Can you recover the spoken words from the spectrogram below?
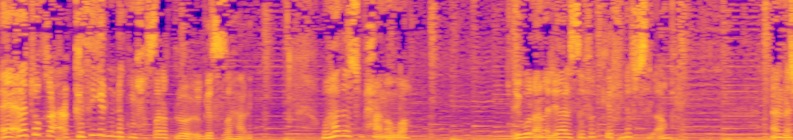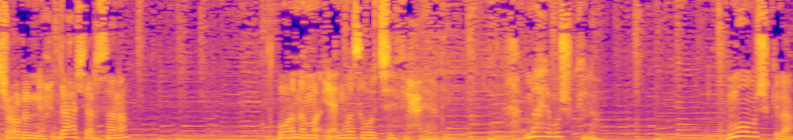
يعني أنا أتوقع كثير منكم حصلت له القصة هذه. وهذا سبحان الله. يقول أنا جالس أفكر في نفس الأمر. ان اشعر إني 11 سنة وأنا ما يعني ما سويت شيء في حياتي. ما هي مشكلة؟ مو مشكلة.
